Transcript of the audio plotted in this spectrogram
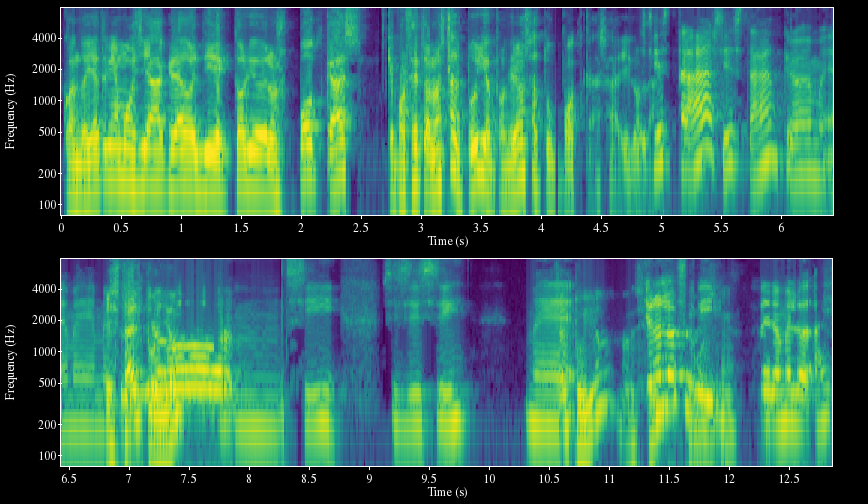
cuando ya teníamos ya creado el directorio de los podcasts, que por cierto no está el tuyo, porque no está tu podcast ahí, Lola. Sí está, sí está. Creo que me, me- me ¿Está el tuyo? yo- mm, sí, sí, sí, sí. Me- ¿Está el tuyo? ¿Ah, sí? Yo no lo subí, pero me lo... Ay,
